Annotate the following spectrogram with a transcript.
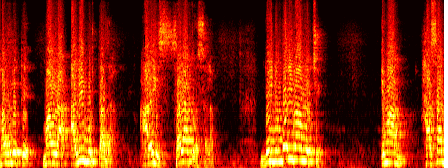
হজরতে মাওলা আলী মুর্তাজা আলাই সালাতাম দুই নম্বর ইমাম হচ্ছে ইমাম হাসান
